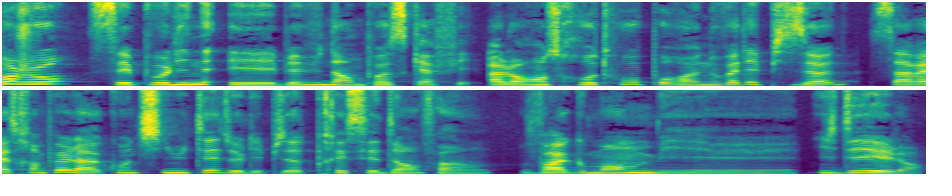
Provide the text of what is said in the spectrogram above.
Bonjour, c'est Pauline et bienvenue dans Post Café. Alors on se retrouve pour un nouvel épisode. Ça va être un peu la continuité de l'épisode précédent, enfin vaguement, mais l'idée est là.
